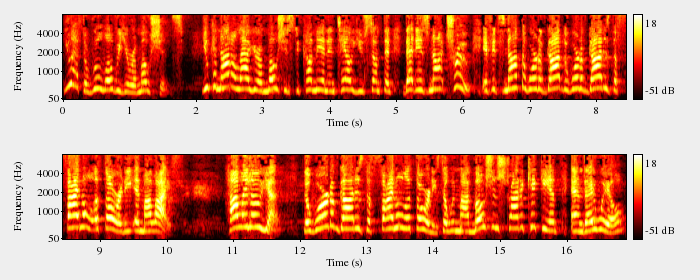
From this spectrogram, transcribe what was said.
you have to rule over your emotions. You cannot allow your emotions to come in and tell you something that is not true. If it's not the Word of God, the Word of God is the final authority in my life. Amen. Hallelujah. The Word of God is the final authority. So when my emotions try to kick in, and they will,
